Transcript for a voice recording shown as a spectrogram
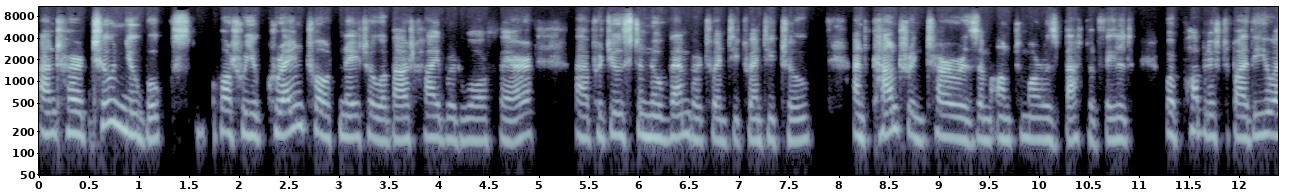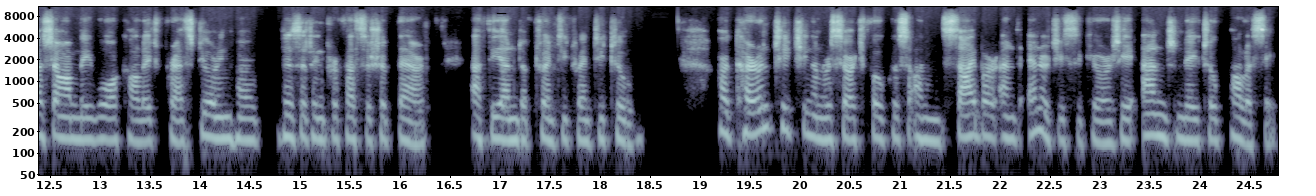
And her two new books, What Ukraine Taught NATO About Hybrid Warfare, uh, produced in November 2022, and Countering Terrorism on Tomorrow's Battlefield were published by the US Army War College Press during her visiting professorship there at the end of 2022. Her current teaching and research focus on cyber and energy security and NATO policy.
